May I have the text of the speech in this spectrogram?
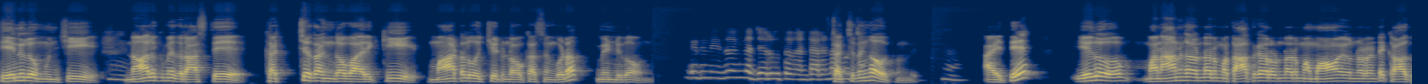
తేనెలో ముంచి. నాలుక మీద రాస్తే ఖచ్చితంగా వారికి మాటలు వచ్చేటువంటి అవకాశం కూడా మెండుగా ఉంది. ఇది నిజంగా జరుగుతుంది అంటారా ఖచ్చితంగా అవుతుంది. అయితే ఏదో మా నాన్నగారు ఉన్నారు మా తాతగారు ఉన్నారు మా మామయ్య ఉన్నారు అంటే కాదు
